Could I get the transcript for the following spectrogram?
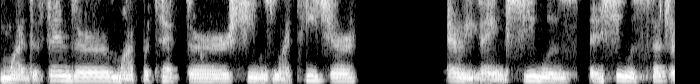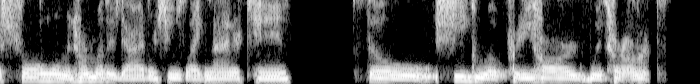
my defender, my protector. She was my teacher, everything. She was, and she was such a strong woman. Her mother died when she was like nine or 10. So she grew up pretty hard with her aunts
